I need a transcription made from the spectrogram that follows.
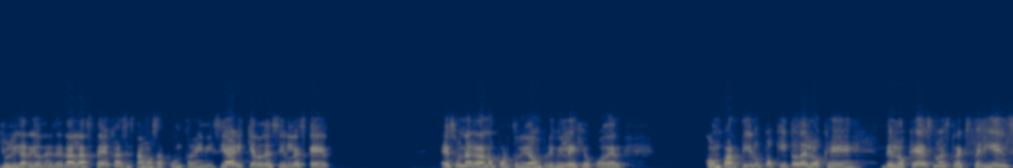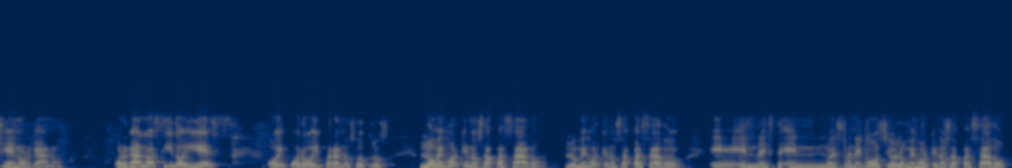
Julie Garrido desde Dallas, Texas, estamos a punto de iniciar y quiero decirles que es una gran oportunidad, un privilegio poder compartir un poquito de lo que, de lo que es nuestra experiencia en Organo. Organo ha sido y es hoy por hoy para nosotros lo mejor que nos ha pasado, lo mejor que nos ha pasado eh, este, en nuestro negocio, lo mejor que nos ha pasado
